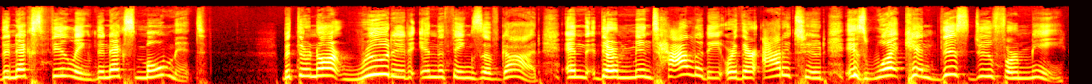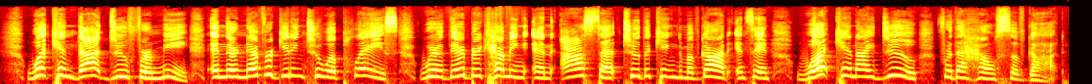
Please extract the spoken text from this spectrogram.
the next feeling the next moment but they're not rooted in the things of God. And their mentality or their attitude is, what can this do for me? What can that do for me? And they're never getting to a place where they're becoming an asset to the kingdom of God and saying, what can I do for the house of God?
